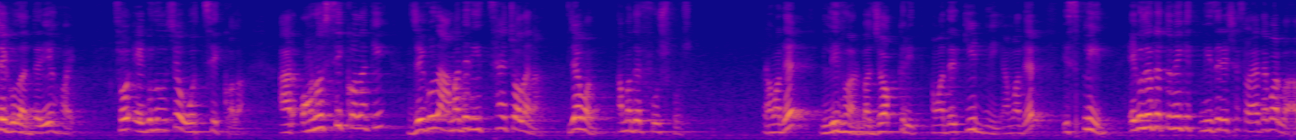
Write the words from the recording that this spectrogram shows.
সেগুলোর দাঁড়িয়ে হয়। সো এগুলো হচ্ছে ঐচ্ছিক কলা। আর অনৈচ্ছিক কলা কি? যেগুলো আমাদের ইচ্ছায় চলে না। যেমন আমাদের ফুসফুস, আমাদের লিভার বা যকৃত আমাদের কিডনি, আমাদের স্প্লিন এগুলোকে তুমি কি নিজের ইচ্ছা চালাতে পারবা?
